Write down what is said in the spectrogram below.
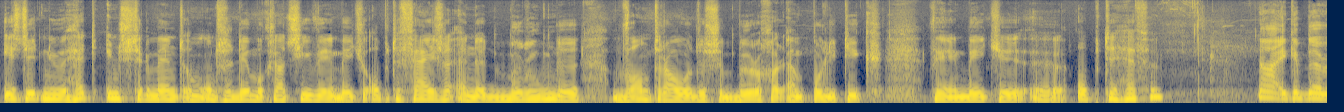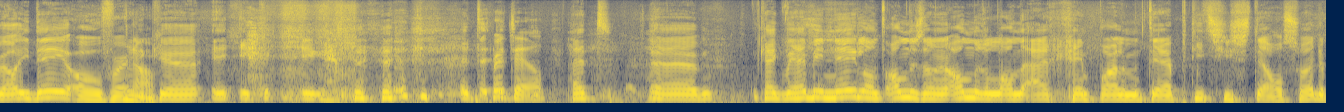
Is dit nu het instrument om onze democratie weer een beetje op te vijzelen en het beroemde wantrouwen tussen burger en politiek weer een beetje op te heffen? Nou, ik heb daar wel ideeën over. Nou. Ik, uh, ik, ik, ik het, Vertel. Het, het uh, Kijk, we hebben in Nederland anders dan in andere landen eigenlijk geen parlementair petitiestelsel. De,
